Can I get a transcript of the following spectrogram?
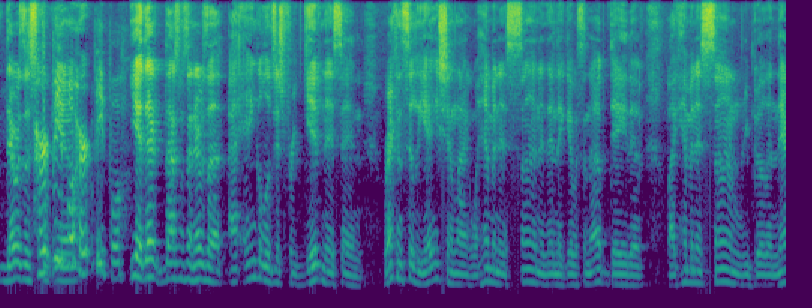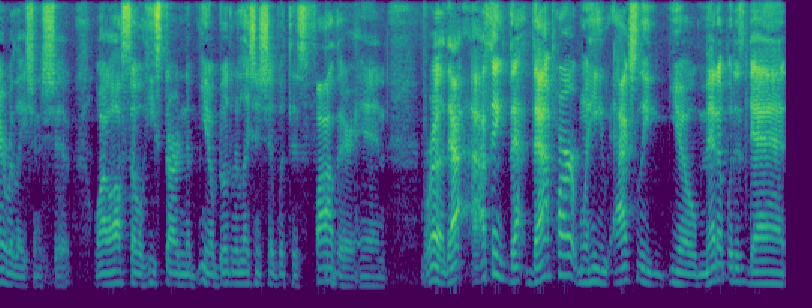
there was a sto- Hurt people, yeah. hurt people. Yeah, there, that's what I'm saying. There was a, an angle of just forgiveness and reconciliation, like with him and his son, and then they give us an update of like him and his son rebuilding their relationship, while also he's starting to you know build a relationship with his father and. Bruh, that I think that that part when he actually you know met up with his dad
